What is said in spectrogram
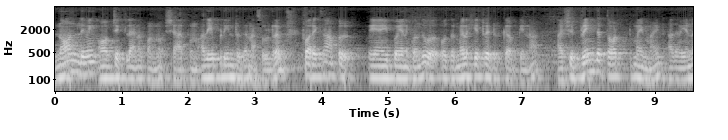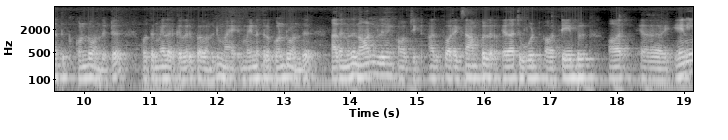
நான் லிவிங் ஆப்ஜெக்டில் என்ன பண்ணணும் ஷேர் பண்ணணும் அது எப்படின்றத நான் சொல்கிறேன் ஃபார் எக்ஸாம்பிள் இப்போ எனக்கு வந்து ஒருத்தர் மேலே ஹேட்ரேட் இருக்குது அப்படின்னா I should bring the thought to my mind அதை எண்ணத்துக்கு கொண்டு வந்துட்டு ஒருத்தர் மேலே இருக்க வெறுப்பை வந்துட்டு மை எண்ணத்தில் கொண்டு வந்து அதை வந்து நான் லிவிங் ஆப்ஜெக்ட் அது ஃபார் எக்ஸாம்பிள் ஏதாச்சும் wood or table or any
